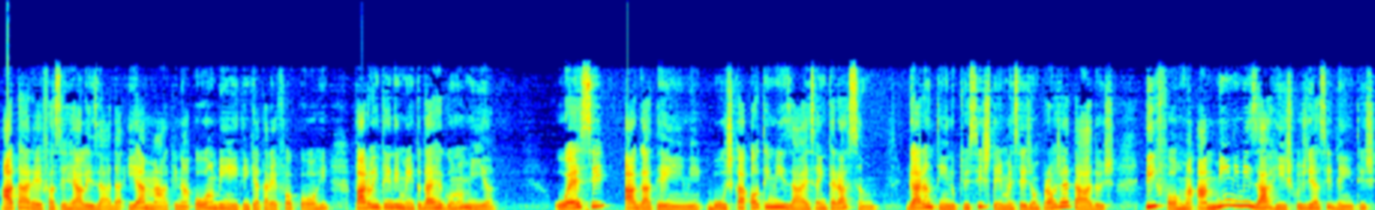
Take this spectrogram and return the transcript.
a tarefa a ser realizada e a máquina ou ambiente em que a tarefa ocorre para o entendimento da ergonomia, o SHTM busca otimizar essa interação, garantindo que os sistemas sejam projetados de forma a minimizar riscos de acidentes,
